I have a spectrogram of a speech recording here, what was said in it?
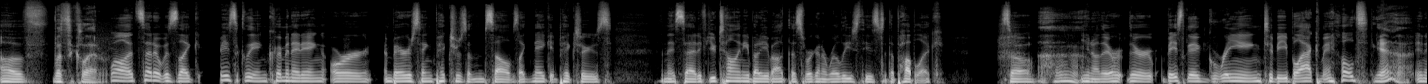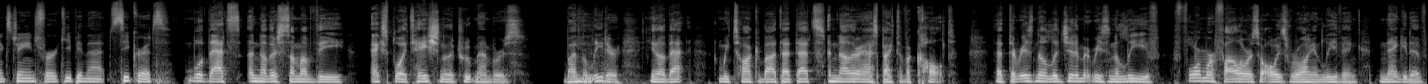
of What's the collateral? well, it said it was like basically incriminating or embarrassing pictures of themselves, like naked pictures. And they said if you tell anybody about this, we're going to release these to the public. So, Uh-huh. you know, they're they're basically agreeing to be blackmailed Yeah. in exchange for keeping that secret. Well, that's another some of the exploitation of the group members by the Yeah. leader. You know, that we talk about that. That's another aspect of a cult that there is no legitimate reason to leave. Former followers are always wrong in leaving, negative,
